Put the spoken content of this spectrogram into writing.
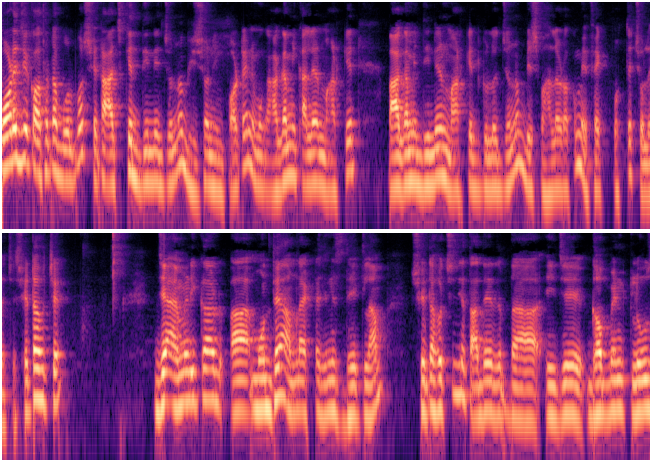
পরে যে কথাটা বলব, সেটা আজকের দিনের জন্য ভীষণ ইম্পর্টেন্ট এবং আগামীকালের মার্কেট বা আগামী দিনের মার্কেটগুলোর জন্য বেশ ভালো রকম এফেক্ট পড়তে চলেছে। সেটা হচ্ছে যে আমেরিকার মধ্যে আমরা একটা জিনিস দেখলাম, সেটা হচ্ছে যে তাদের এই যে গভর্নমেন্ট ক্লোজ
